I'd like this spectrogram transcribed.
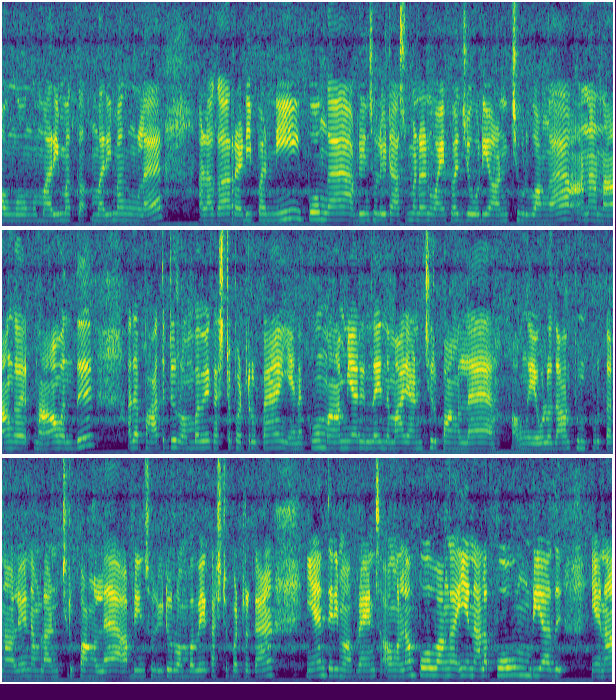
அவங்கவுங்க மருமக்க மருமகங்களை அழகாக ரெடி பண்ணி போங்க அப்படின்னு சொல்லிட்டு ஹஸ்பண்ட் அண்ட் ஒய்ஃபை ஜோடியாக அனுப்பிச்சி விடுவாங்க. ஆனால் நாங்கள் நான் வந்து அதை பார்த்துட்டு ரொம்பவே கஷ்டப்பட்டிருப்பேன். எனக்கும் மாமியார் இருந்தால் இந்த மாதிரி அனுப்பிச்சிருப்பாங்கல்ல. அவங்க எவ்வளோ தான் துன்புறுத்தினாலே நம்மளை அனுப்பிச்சிருப்பாங்கள்ல அப்படின்னு சொல்லிட்டு ரொம்பவே கஷ்டப்பட்டிருக்கேன். ஏன் தெரியுமா ஃப்ரெண்ட்ஸ் அவங்கெல்லாம் போவாங்க. என்னால் போகவும் முடியாது. ஏன்னா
